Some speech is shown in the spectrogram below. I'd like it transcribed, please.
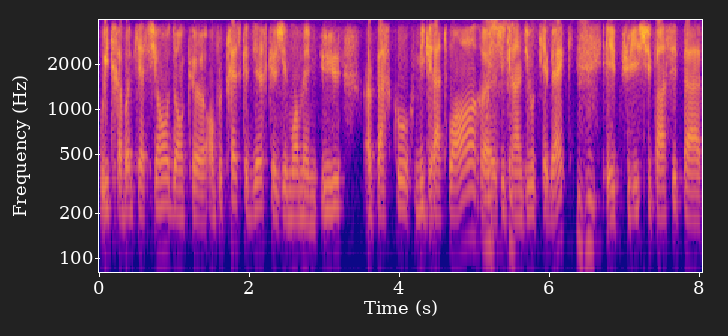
Oui, très bonne question. Donc, euh, on peut presque dire que j'ai moi-même eu un parcours migratoire. Euh, j'ai grandi au Québec mhm. et puis je suis passé par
